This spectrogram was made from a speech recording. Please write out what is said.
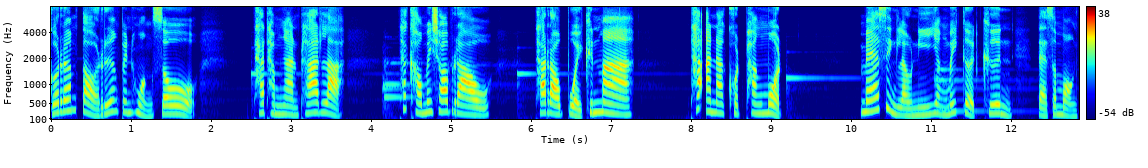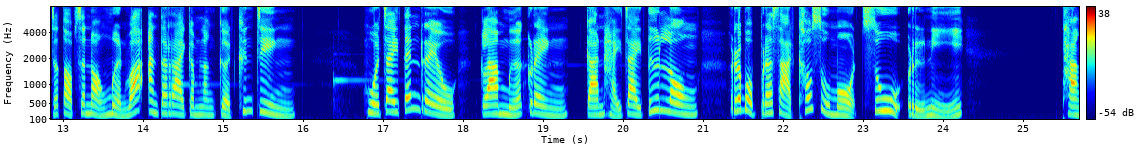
ก็เริ่มต่อเรื่องเป็นห่วงโซ่ ถ้าทำงานพลาดล่ะ ถ้าเขาไม่ชอบเรา ถ้าเราป่วยขึ้นมา ถ้าอนาคตพังหมด แม้สิ่งเหล่านี้ยังไม่เกิดขึ้น แต่สมองจะตอบสนองเหมือนว่าอันตรายกำลังเกิดขึ้นจริง หัวใจเต้นเร็ว กล้ามเนื้อเกร็ง การหายใจตื้นลง ระบบประสาทเข้าสู่โหมด สู้หรือหนี ทาง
